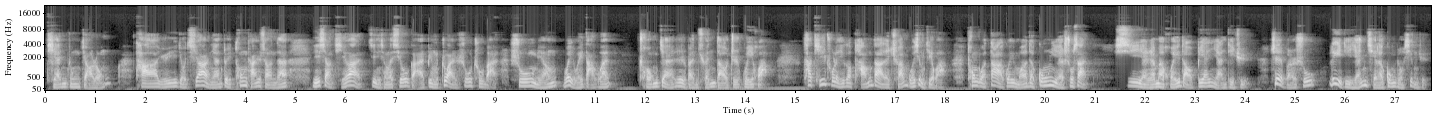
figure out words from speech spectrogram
田中角荣。他于1972年对通产省的一项提案进行了修改，并撰书出版，书名蔚为大观：重建日本群岛之规划。他提出了一个庞大的全国性计划，通过大规模的工业疏散，吸引人们回到边沿地区。这本书立即引起了公众兴趣。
